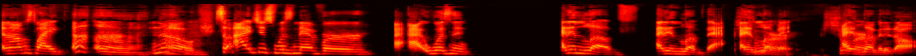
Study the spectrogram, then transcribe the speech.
and I was like, uh uh no. Mhm. So I just was never, I, I wasn't, I didn't love, I didn't love that. I didn't love it. Sure. I love it at all.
